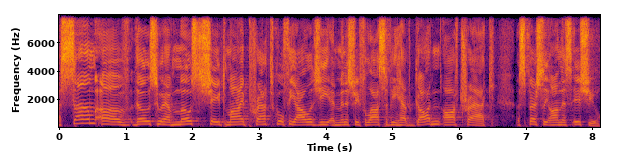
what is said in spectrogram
Some of those who have most shaped my practical theology and ministry philosophy have gotten off track, especially on this issue.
